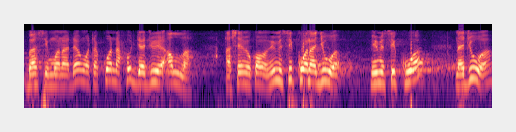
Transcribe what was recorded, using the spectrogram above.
basi mwanadamu atakuwa na hujja juu ya Allah aseme kwamba mimi sikuwa najua mimi sikuwa najua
